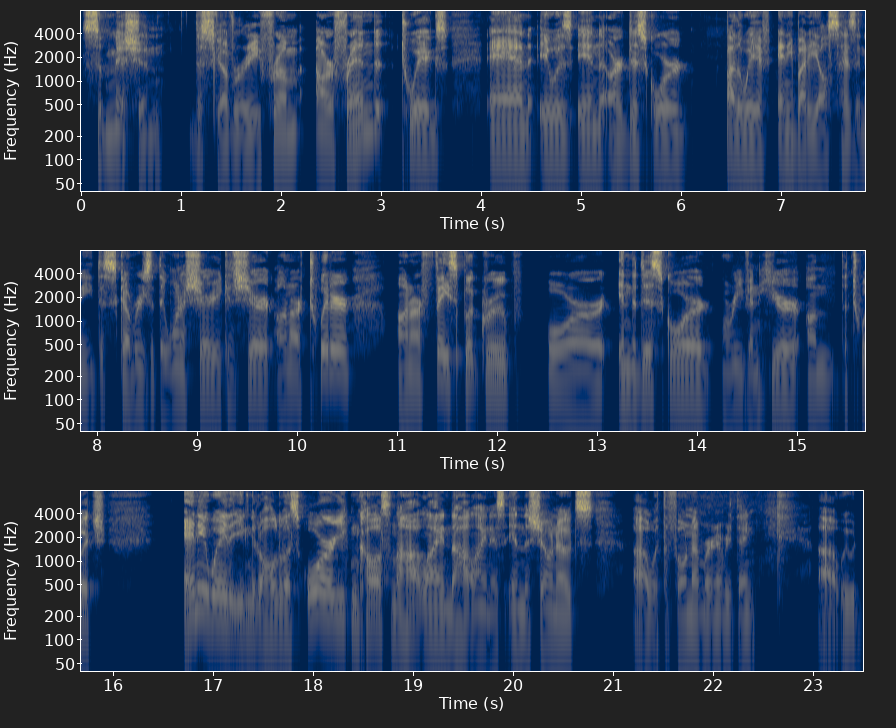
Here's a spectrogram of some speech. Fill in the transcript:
submission discovery from our friend Twigs, and it was in our Discord. By the way, if anybody else has any discoveries that they want to share, you can share it on our Twitter, on our Facebook group, or in the Discord, or even here on the Twitch. Any way that you can get a hold of us, or you can call us on the hotline. The hotline is in the show notes uh, with the phone number and everything. Uh, we would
